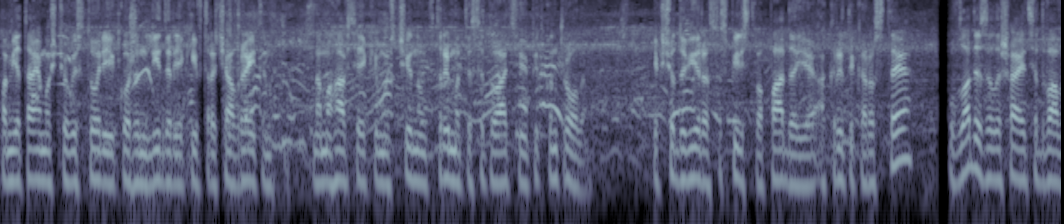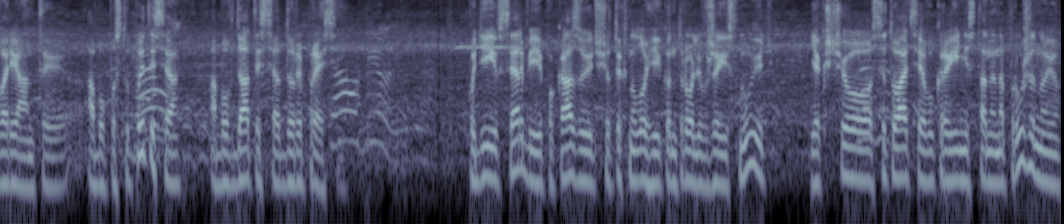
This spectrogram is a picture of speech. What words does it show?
Пам'ятаємо, що в історії кожен лідер, який втрачав рейтинг, намагався якимось чином втримати ситуацію під контролем. Якщо довіра суспільства падає, а критика росте, у влади залишається два варіанти: або поступитися, або вдатися до репресій. Події в Сербії показують, що технології контролю вже існують. Якщо ситуація в Україні стане напруженою,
